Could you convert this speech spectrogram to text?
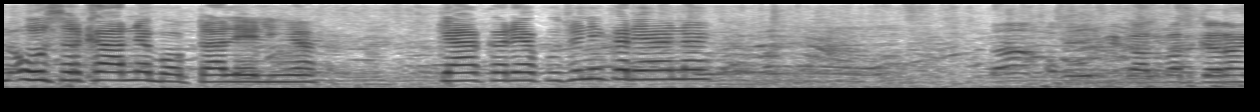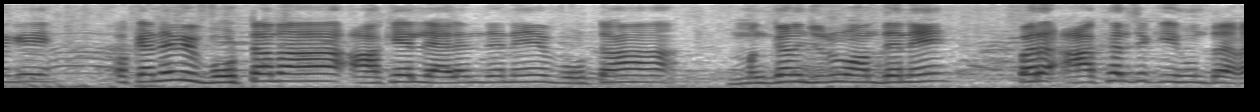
ਹੁਣ ਸਰਕਾਰ ਨੇ ਵੋਟਾਂ ਲੈ ਲੀਆਂ ਕਿਆ ਕਰਿਆ? ਕੁਛ ਨਹੀਂ ਕਰਿਆ ਇਹਨੇ ਹੋਰ ਵੀ ਗੱਲਬਾਤ ਕਰਾਂਗੇ। ਉਹ ਕਹਿੰਦੇ ਵੀ ਵੋਟਾਂ ਦਾ ਆ ਕੇ ਲੈ ਲੈਂਦੇ ਨੇ ਵੋਟਾਂ ਮੰਗਣ ਜ਼ਰੂਰ ਆਉਂਦੇ ਨੇ। ਪਰ ਆਖਰ 'ਚ ਕੀ ਹੁੰਦਾ?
